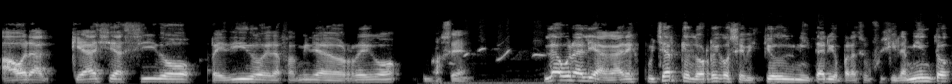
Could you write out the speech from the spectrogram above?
Ahora, que haya sido pedido de la familia de Dorrego, no sé, Laura Aliaga, al escuchar que Dorrego se vistió de unitario para su fusilamiento,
